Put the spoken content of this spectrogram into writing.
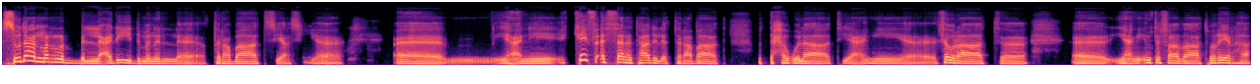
السودان مر بالعديد من الاضطرابات السياسية آه يعني كيف أثرت هذه الاضطرابات والتحولات يعني آه، ثورات آه، يعني انتفاضات وغيرها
